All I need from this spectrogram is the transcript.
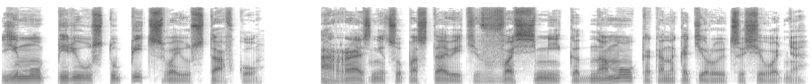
ему переуступить свою ставку, а разницу поставить в восьми к одному, как она котируется сегодня?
